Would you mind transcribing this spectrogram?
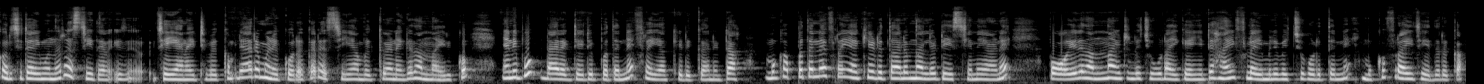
കുറച്ച് ടൈം ഒന്ന് റെസ്റ്റ് ചെയ്ത് ചെയ്യാനായിട്ട് വെക്കും. ഒരു അരമണിക്കൂറൊക്കെ റെസ്റ്റ് ചെയ്യാൻ വെക്കുകയാണെങ്കിൽ നന്നായിരിക്കും. ഞാനിപ്പോൾ ഡയറക്റ്റായിട്ട് ഇപ്പോൾ തന്നെ ഫ്രൈ ആക്കി എടുക്കാൻ കേട്ടോ നമുക്ക് അപ്പോൾ തന്നെ ഫ്രൈ ആക്കി എടുത്താലും നല്ല ടേസ്റ്റ് തന്നെയാണ്. അപ്പോൾ ഓയിൽ നന്നായിട്ടുണ്ട് ചൂടായി കഴിഞ്ഞിട്ട് ഹൈ ഫ്ലെയിമിൽ വെച്ച് കൊടുത്ത് തന്നെ നമുക്ക് ഫ്രൈ ചെയ്തെടുക്കാം.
